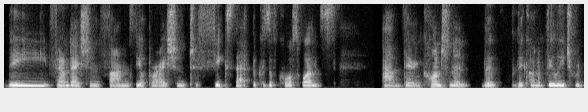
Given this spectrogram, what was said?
the foundation funds the operation to fix that because, of course, once um, they're incontinent, the the kind of village re-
